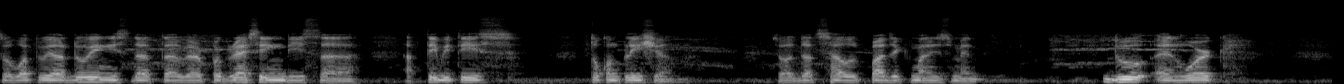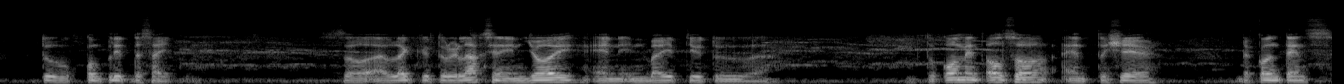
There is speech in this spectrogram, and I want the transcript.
So what we are doing is that uh, we are progressing these uh, activities to completion. So that's how project management do and work to complete the site. So I would like you to relax and enjoy and invite you to uh, to comment also and to share the contents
